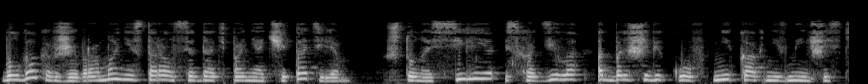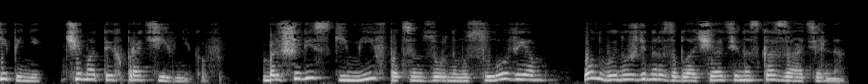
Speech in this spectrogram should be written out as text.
Булгаков же в романе старался дать понять читателям, что насилие исходило от большевиков никак не в меньшей степени, чем от их противников. Большевистский миф по цензурным условиям он вынужден разоблачать иносказательно,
